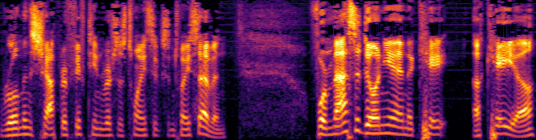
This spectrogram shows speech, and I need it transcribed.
Romans chapter 15, verses 26 and 27. For Macedonia and Achaia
